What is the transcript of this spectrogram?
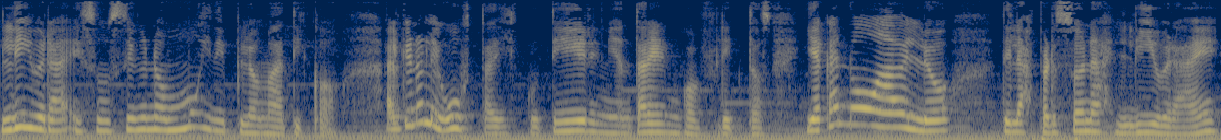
Libra es un signo muy diplomático, al que no le gusta discutir ni entrar en conflictos. Y acá no hablo de las personas Libra, ¿eh?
